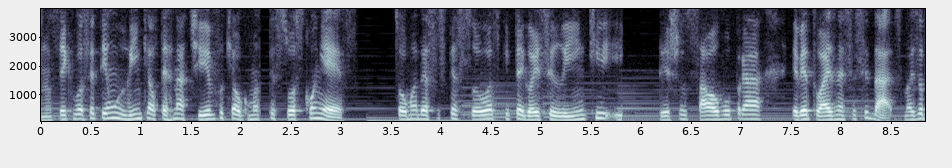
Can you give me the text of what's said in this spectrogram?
A não sei que você tenha um link alternativo que algumas pessoas conhecem. Sou uma dessas pessoas que pegou esse link e deixo salvo para eventuais necessidades. Mas eu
